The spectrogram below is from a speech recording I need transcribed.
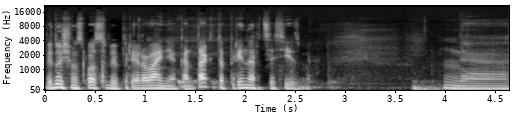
ведущем способе прерывания контакта при нарциссизме. Э,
